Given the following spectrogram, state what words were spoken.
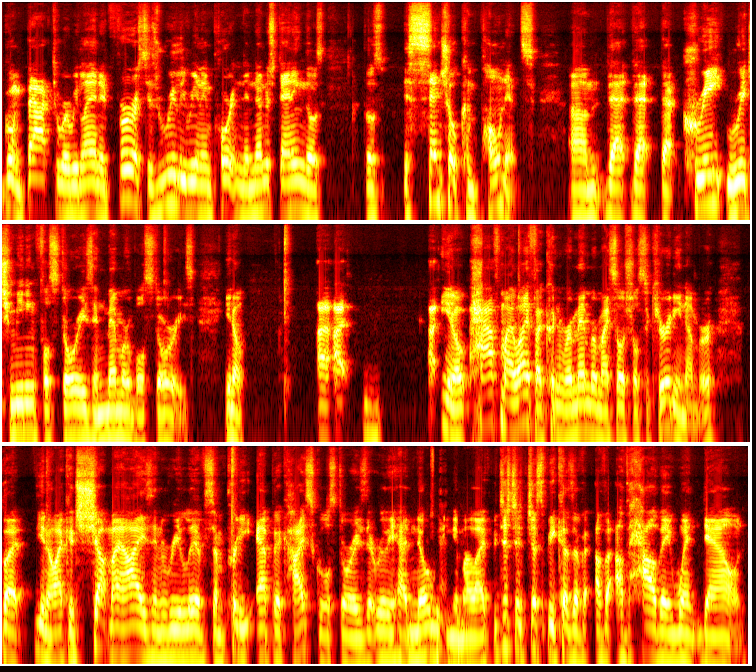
going back to where we landed first is really, really important and understanding those those essential components um, that that that create rich, meaningful stories and memorable stories. You know, I I- you know, half my life I couldn't remember my social security number, but you know, I could shut my eyes and relive some pretty epic high school stories that really had no meaning in my life, but just just because of of, of how they went down.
